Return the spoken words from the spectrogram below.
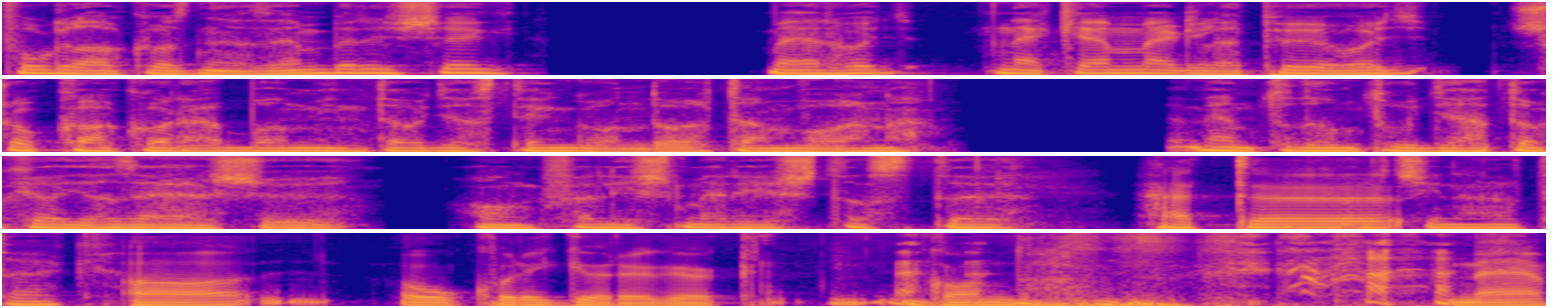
foglalkozni az emberiség, mert hogy nekem meglepő, hogy sokkal korábban, mint ahogy azt én gondoltam volna. Nem tudom, tudjátok-e, hogy az első hangfelismerést azt Hát csinálták? A ókori görögök, gondolom. nem?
